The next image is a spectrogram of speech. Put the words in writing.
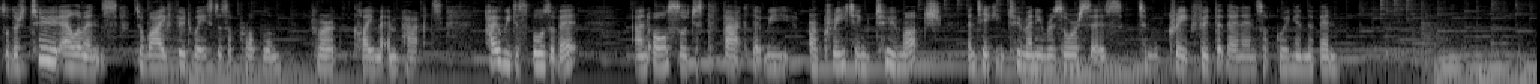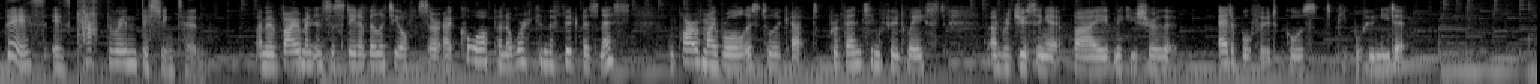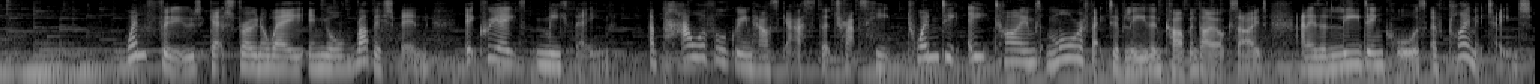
So there's two elements to why food waste is a problem for climate impacts. How we dispose of it and also just the fact that we are creating too much and taking too many resources to create food that then ends up going in the bin. This is Catherine Dishington. I'm Environment and Sustainability Officer at Co op and I work in the food business. And part of my role is to look at preventing food waste and reducing it by making sure that edible food goes to people who need it. When food gets thrown away in your rubbish bin, it creates methane, a powerful greenhouse gas that traps heat 28 times more effectively than carbon dioxide and is a leading cause of climate change.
